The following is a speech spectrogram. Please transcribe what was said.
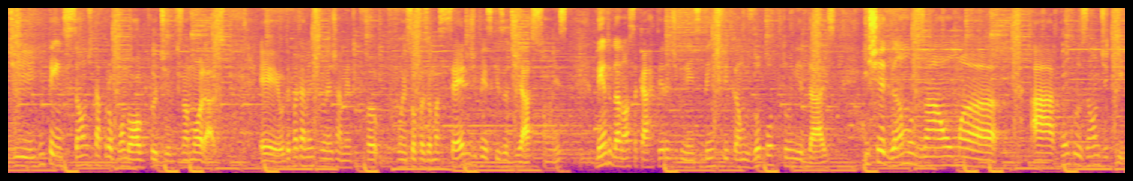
de intenção de estar propondo algo para o Dia dos Namorados. É, o Departamento de Planejamento começou a fazer uma série de pesquisas de ações. Dentro da nossa carteira de clientes, identificamos oportunidades e chegamos a uma a conclusão de que,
